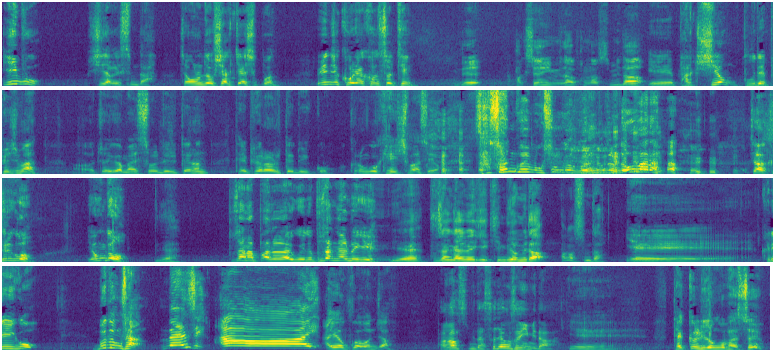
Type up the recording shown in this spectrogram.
2부 시작했습니다. 자 오늘도 역시 함께 하실 분 윈지 코리아 컨설팅 네, 박시영입니다. 반갑습니다. 예, 박시영 부대표지만 어, 저희가 말씀을 드릴 때는 대표라 할 때도 있고 그런 거 개의치 마세요. 사선거의 목숨 걸고 그런 분들 너무 많아. 자 그리고 영도 예, 부산 아빠를 알고 있는 부산 갈매기 예, 부산 갈매기 김비호입니다. 반갑습니다. 예. 그리고 무등산 맨식 아이 아영과 원장. 반갑습니다. 서정성입니다. 예. 댓글 이런 거 봤어요?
